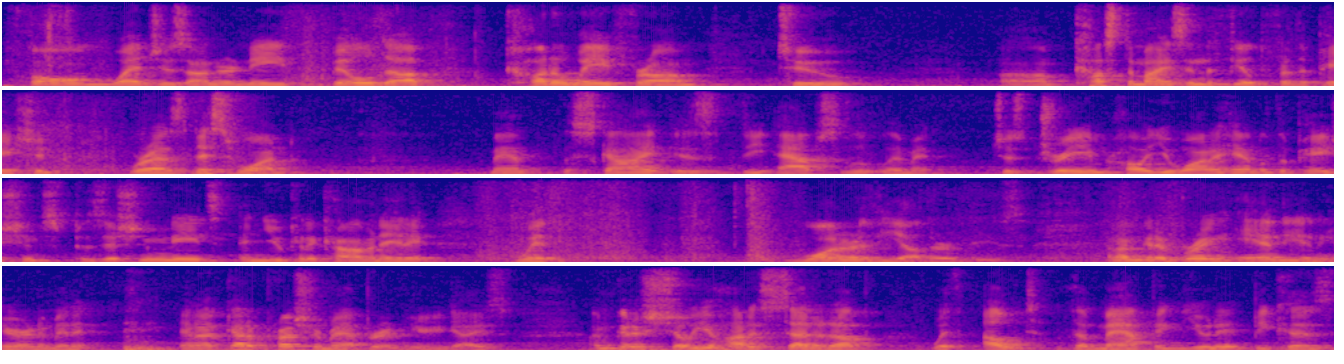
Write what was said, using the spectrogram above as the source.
foam wedges underneath, build up, cut away from to um, customize in the field for the patient. Whereas this one, man, the sky is the absolute limit. Just dream how you want to handle the patient's positioning needs, and you can accommodate it with one or the other of these. And I'm going to bring Andy in here in a minute, and I've got a pressure mapper in here, you guys. I'm going to show you how to set it up without the mapping unit because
